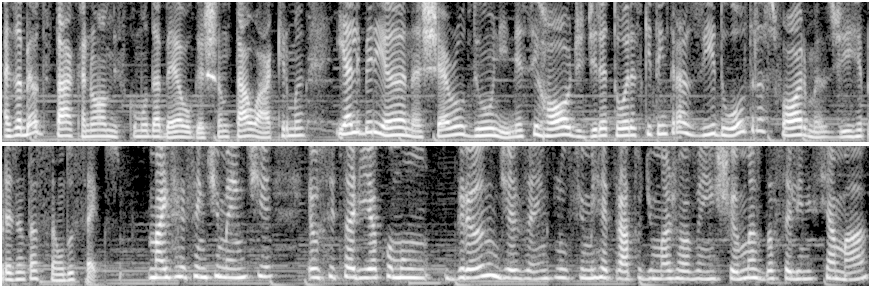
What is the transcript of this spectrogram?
A Isabel destaca nomes como o da belga Chantal Ackerman e a liberiana Cheryl Dooney nesse hall de diretoras que têm trazido outras formas de representação do sexo. Mais recentemente, eu citaria como um grande exemplo o filme Retrato de uma Jovem em Chamas, da Celine Sciamma,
